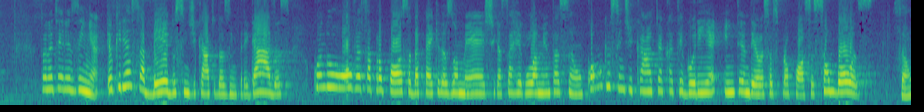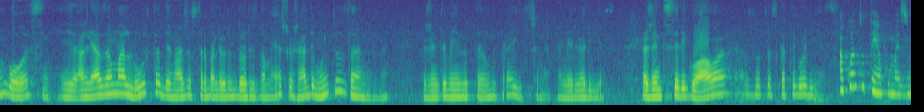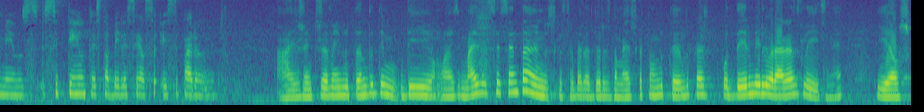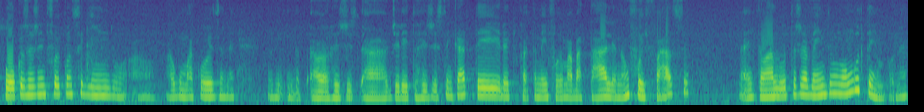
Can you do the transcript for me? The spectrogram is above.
Dona Terezinha, eu queria saber do Sindicato das Empregadas, quando houve essa proposta da PEC das domésticas, essa regulamentação, como que o sindicato e a categoria entendeu essas propostas? São boas? São boas, sim. E, aliás, é uma luta de nós, os trabalhadores domésticos, já de muitos anos, né? A gente vem lutando para isso, né? Para melhorias. Para a gente ser igual às outras categorias. Há quanto tempo, mais ou menos, se tenta estabelecer essa, esse parâmetro? A gente já vem lutando de, de mais, de 60 anos que as trabalhadoras domésticas estão lutando para poder melhorar as leis, né? E aos poucos a gente foi conseguindo alguma coisa, né? A, registro, a direito ao registro em carteira, que foi, também foi uma batalha, não foi fácil. Né? Então a luta já vem de um longo tempo, né?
